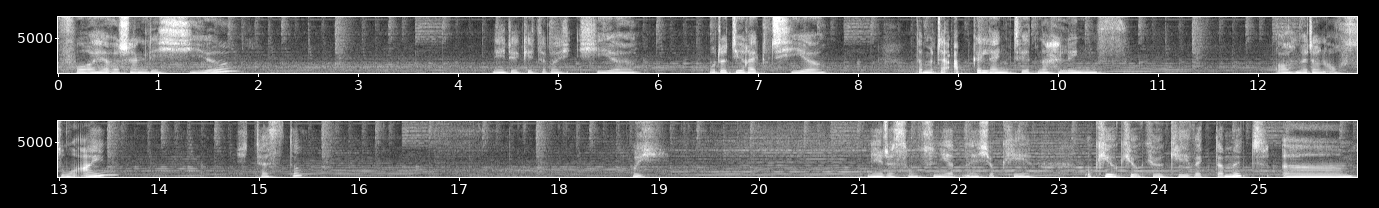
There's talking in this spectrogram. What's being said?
vorher wahrscheinlich hier. Nee, der geht aber hier. Oder direkt hier. Damit er abgelenkt wird nach links. Brauchen wir dann auch so ein? Ich teste. Ui. Nee, das funktioniert nicht. Okay. Okay, okay, okay, okay. Weg damit. Ähm,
